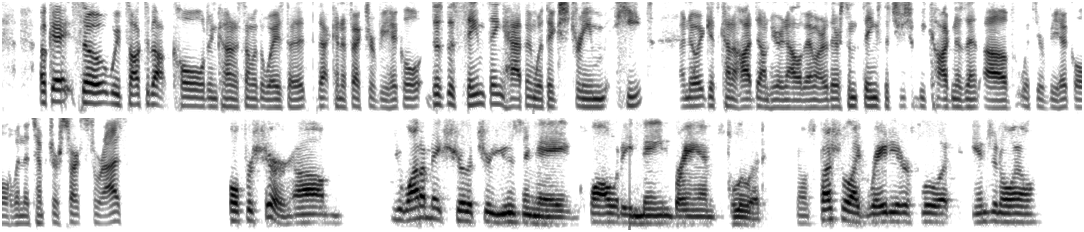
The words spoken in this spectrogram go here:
Okay, so we've talked about cold and kind of some of the ways that that can affect your vehicle. Does the same thing happen with extreme heat? I know it gets kind of hot down here in Alabama. Are there some things that you should be cognizant of with your vehicle when the temperature starts to rise? Well, for sure. Um, you want to make sure that you're using a quality name brand fluid, you know, especially like radiator fluid, engine oil.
